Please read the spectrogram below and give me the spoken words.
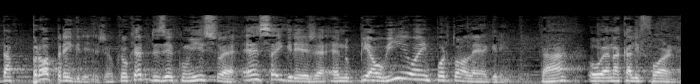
da própria igreja. O que eu quero dizer com isso é: essa igreja é no Piauí ou é em Porto Alegre, tá? Ou é na Califórnia?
